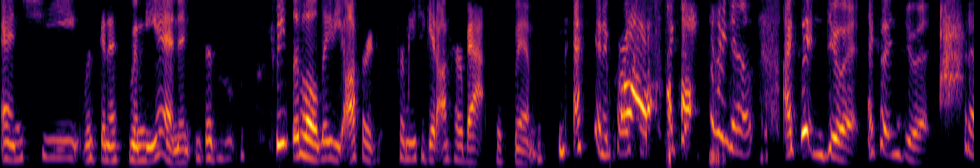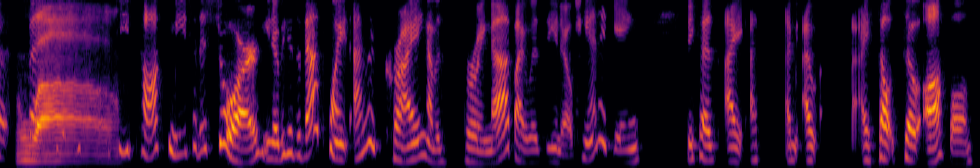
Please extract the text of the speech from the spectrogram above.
And she was going to swim me in. And the sweet little old lady offered for me to get on her back to swim. and of course, I, I know I couldn't do it. I couldn't do it. But, uh, but Wow. She, she talked me to the shore, you know, because at that point I was crying, I was throwing up, I was, you know, panicking because I, I, I, I, I felt so awful.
